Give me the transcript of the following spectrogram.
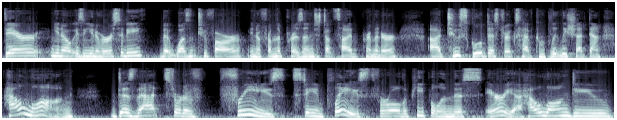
There, you know, is a university that wasn't too far, you know, from the prison, just outside the perimeter. Uh, two school districts have completely shut down. How long does that sort of freeze stay in place for all the people in this area? How long do you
